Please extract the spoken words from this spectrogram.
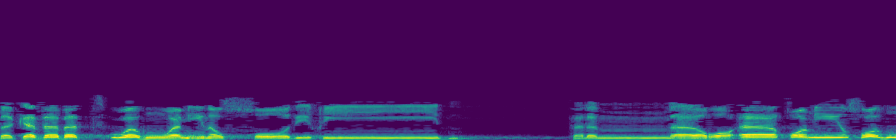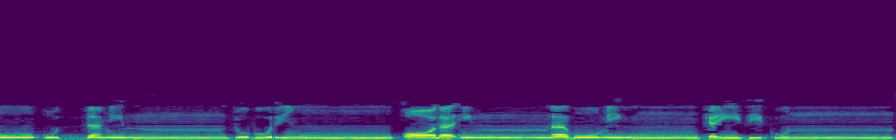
فَكَذَبَتْ وَهُوَ مِنَ الصَّادِقِينَ. فَلَمَّا رَأَى قَمِيصَهُ قُدَّ مِن دُبُرٍ قَالَ إِنَّهُ مِن كَيْدِكُنَّ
